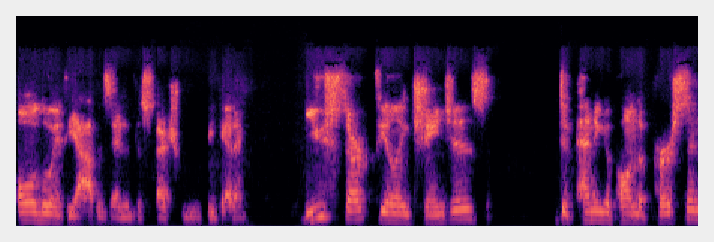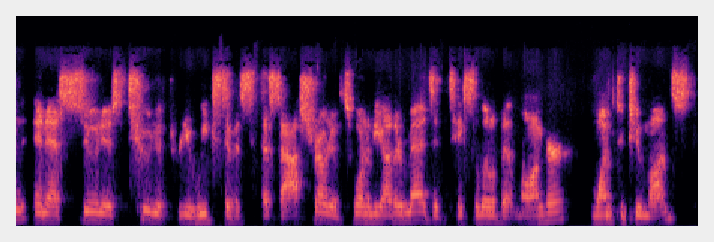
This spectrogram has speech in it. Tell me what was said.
all the way at the opposite end of the spectrum would be getting. You start feeling changes depending upon the person. And as soon as two to three weeks of its testosterone, if it's one of the other meds, it takes a little bit longer, one to two months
